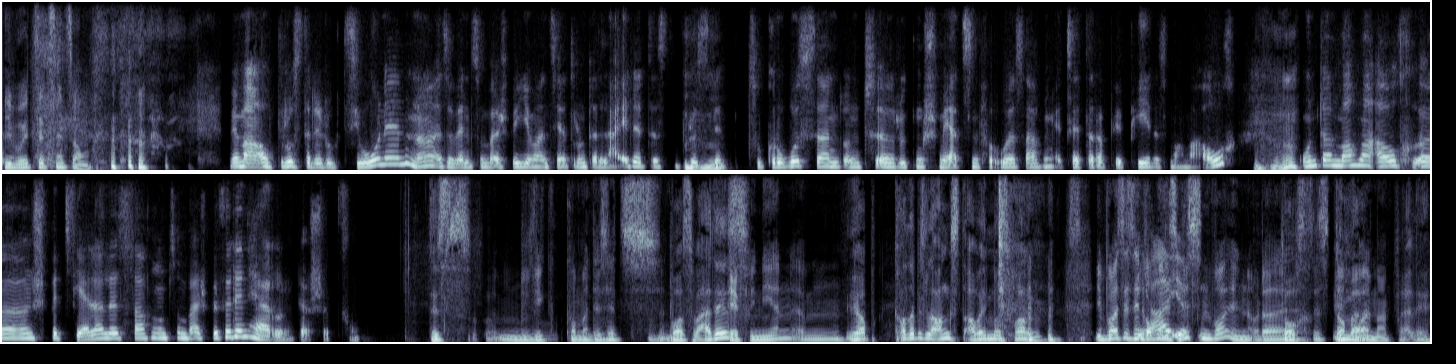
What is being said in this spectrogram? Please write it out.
ich wollte es jetzt nicht sagen. wir machen auch Brustreduktionen. Ne? Also wenn zum Beispiel jemand sehr darunter leidet, dass die Brüste mhm. zu groß sind und äh, Rückenschmerzen verursachen etc. pp. Das machen wir auch. Mhm. Und dann machen wir auch äh, speziellere Sachen, zum Beispiel für den Herren der Schöpfung. Das, Wie kann man das jetzt was war das? definieren? Ähm, ich habe gerade ein bisschen Angst, aber ich muss fragen. ich weiß jetzt nicht, ja, ob wir das wissen wollen oder doch, das doch immer, wollen wir. Freilich.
